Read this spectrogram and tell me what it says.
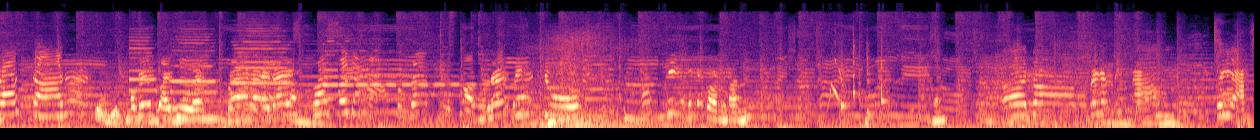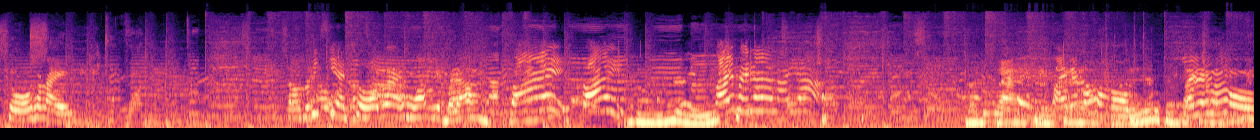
ดอสตาด้วยเขาไม่ไปดูแล้วได้อะไรได้ก็ก็จะหาคนแรกก่อนได้ปิกาจูนี่ไม่ได้ก่อนมันเออจะไม่ได้ติดน้ำไม่อยากโชว์เท่าไหร่ พี่เกียจโชว์ด้วยเพราะว่าเก็บไปแล้ว ไป ไป ไปไปได้อะไรอะ ไปได้มาหอมไปได้มาหอม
